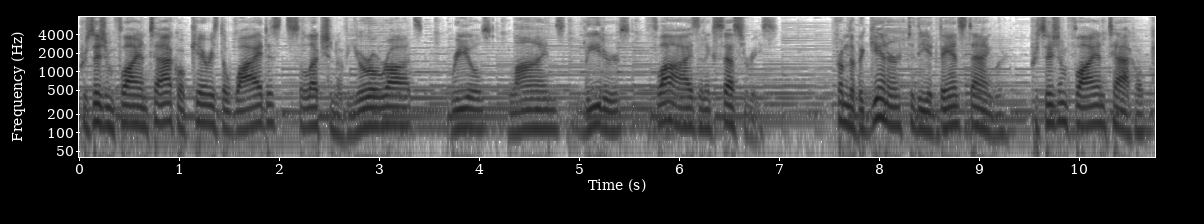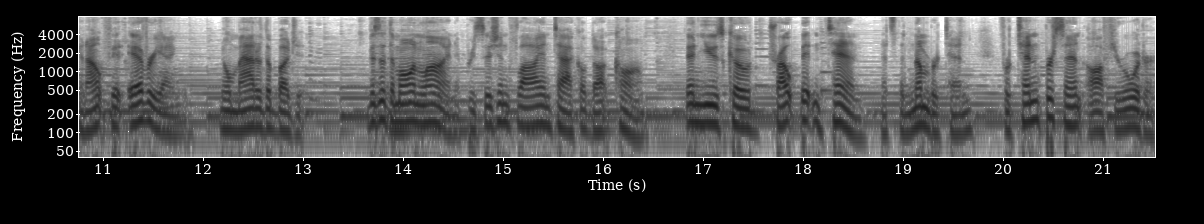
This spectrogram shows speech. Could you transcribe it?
Precision Fly and Tackle carries the widest selection of Euro rods, reels, lines, leaders, flies, and accessories. From the beginner to the advanced angler, Precision Fly and Tackle can outfit every angler, no matter the budget. Visit them online at precisionflyandtackle.com. Then use code TROUTBITTEN10, that's the number 10, for 10% off your order.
